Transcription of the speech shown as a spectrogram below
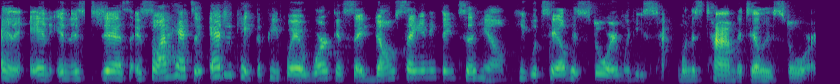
and and and it's just and so I had to educate the people at work and say, don't say anything to him. He will tell his story when he's when it's time to tell his story.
